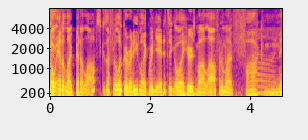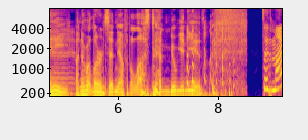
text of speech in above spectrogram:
I'll edit like better laughs because I feel like already like when you're editing, all I hear is my laugh and I'm like, fuck Oh, me. yeah. I know what Lauren said now for the last million years. So my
